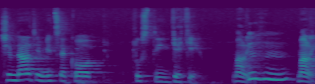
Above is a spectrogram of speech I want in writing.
čím dál tím víc jako tlustý děti. Malý. Mm-hmm. Malý.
